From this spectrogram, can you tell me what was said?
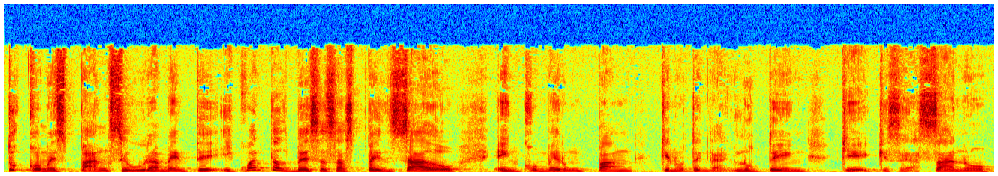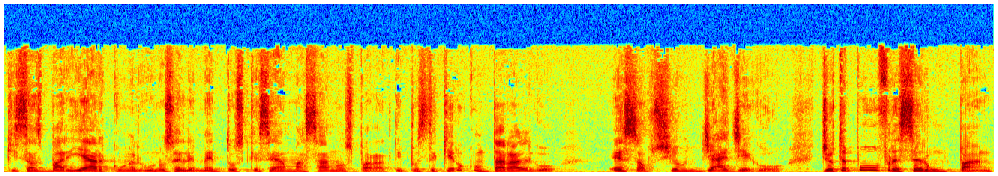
tú comes pan seguramente y cuántas veces has pensado en comer un pan que no tenga gluten, que, que sea sano, quizás variar con algunos elementos que sean más sanos para ti. Pues te quiero contar algo. Esa opción ya llegó. Yo te puedo ofrecer un pan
